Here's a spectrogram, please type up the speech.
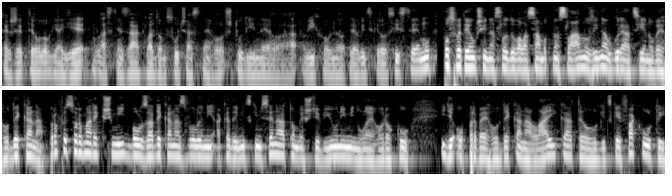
Takže teológia je vlastne základom súčasného študijného a výchovného pedagogického systému. Po Svetej Omši nasledovala samotná slávnosť inaugurácie nového dekana. Profesor Marek Šmíd bol za dekana zvolený akademickým senátom ešte v júni minulého roku. Ide o prvého dekana laika Teologickej fakulty,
